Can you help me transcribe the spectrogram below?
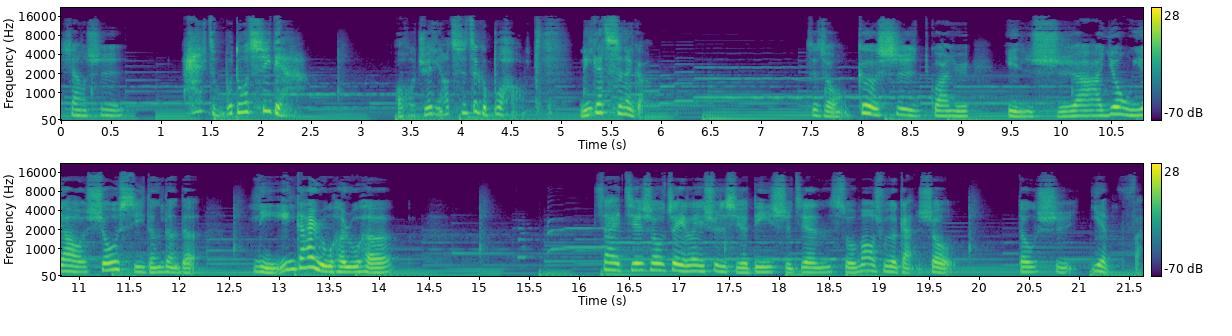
像是，哎，怎么不多吃一点啊？哦，我觉得你要吃这个不好，你应该吃那个。这种各式关于饮食啊、用药、休息等等的，你应该如何如何。在接收这一类讯息的第一时间，所冒出的感受都是厌烦。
